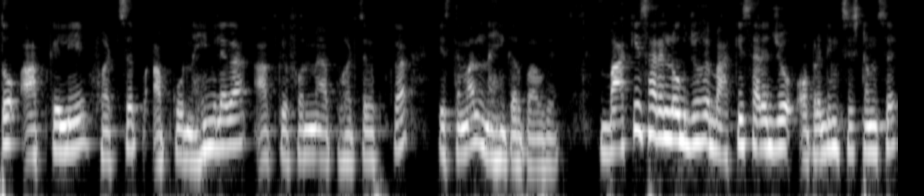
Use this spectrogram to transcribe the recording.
तो आपके लिए व्हाट्सएप आपको नहीं मिलेगा। आपके फ़ोन में आप व्हाट्सएप का इस्तेमाल नहीं कर पाओगे। बाकी सारे लोग जो है, बाकी सारे जो ऑपरेटिंग सिस्टम से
